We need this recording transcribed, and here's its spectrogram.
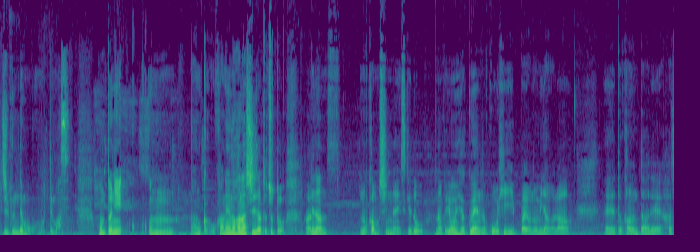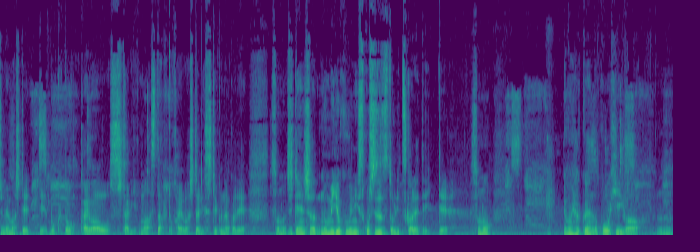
自分でも思ってます。本当に、うん、なんかお金の話だとちょっと、あれなん。のかもしんないですけどなんか400円のコーヒー1杯を飲みながら、えーと、カウンターで「初めまして」って僕と会話をしたり、まあ、スタッフと会話したりしていく中でその自転車の魅力に少しずつ取りつかれていってその400円のコーヒーが、うん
